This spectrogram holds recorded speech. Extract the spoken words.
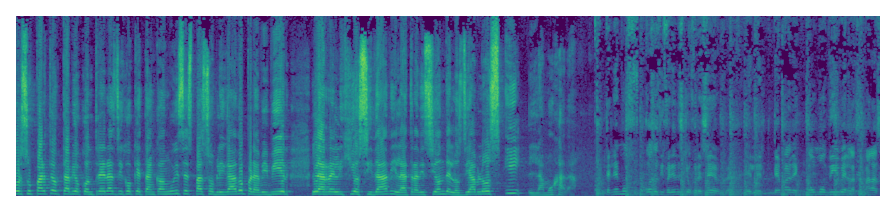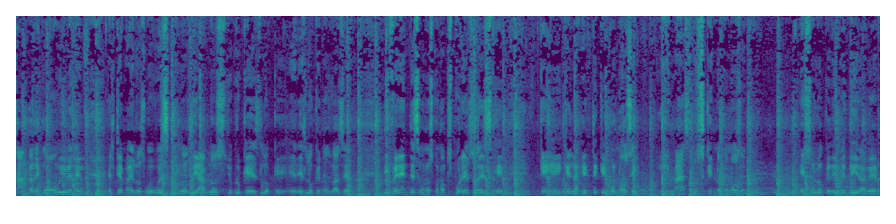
Por su parte, Octavio Contreras dijo que Tancanguis es paso obligado para vivir la religiosidad y la tradición de los diablos y la mojada. Tenemos cosas diferentes que ofrecer. El, tema de cómo viven la Semana Santa, de cómo viven el, tema de los huevos y los diablos, yo creo que es lo que es lo que nos va a hacer diferentes unos con otros. Por eso es que, que la gente que conoce y más los que no conocen eso es lo que deben de ir a ver,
